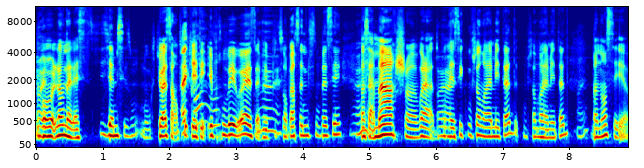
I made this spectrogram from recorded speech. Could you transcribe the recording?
Et Ouais. bon, là, on a la sixième saison. Donc, tu vois, c'est un truc qui a été éprouvé. Ouais, ça fait Ouais, plus de 100 personnes qui sont passées. Enfin, ça marche. euh, voilà. Donc, on est assez confiant dans la méthode. Confiant dans la méthode. Maintenant, c'est. euh,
